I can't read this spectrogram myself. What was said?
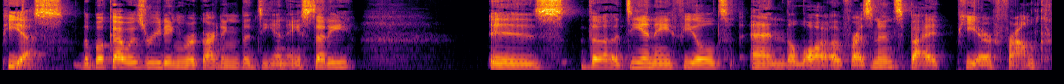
P.S. The book I was reading regarding the DNA study is The DNA Field and the Law of Resonance by Pierre Franckh.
